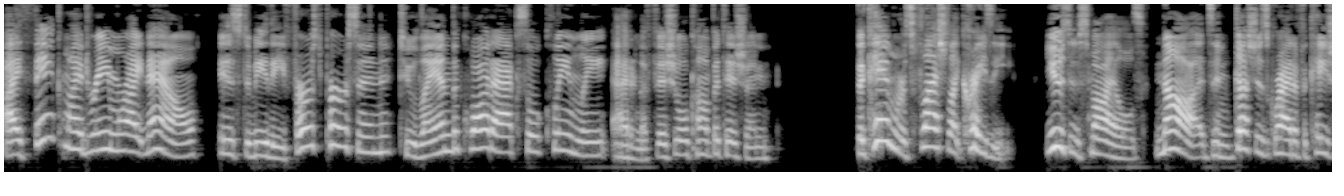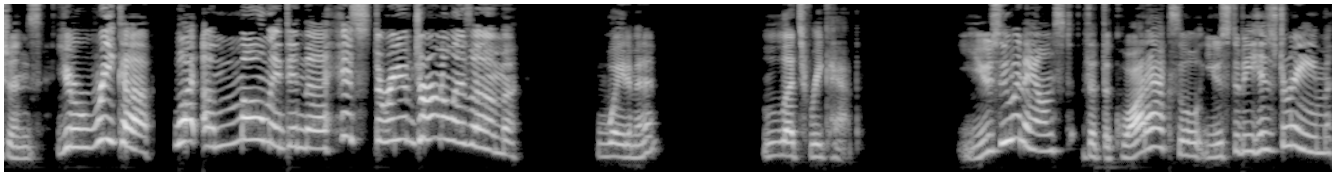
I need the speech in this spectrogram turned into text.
I think my dream right now is to be the first person to land the quad axel cleanly at an official competition. The cameras flash like crazy. Yuzu smiles, nods, and gushes gratifications. Eureka! What a moment in the history of journalism! Wait a minute. Let's recap. Yuzu announced that the quad axel used to be his dream,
